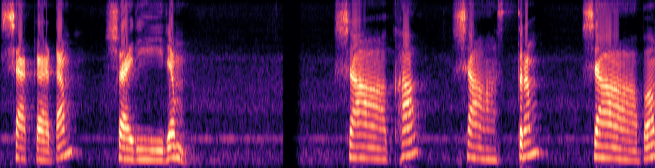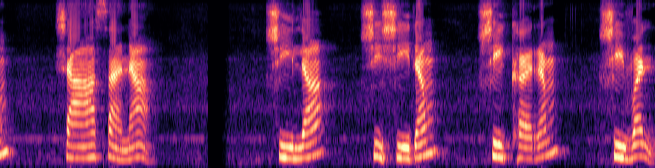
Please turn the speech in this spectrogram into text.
ശകടം ശരീരം. ശാഖ ശാസ്ത്രം ശാപം ശാസന. ശില ശിശിരം ശിഖരം ശിവൻ.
